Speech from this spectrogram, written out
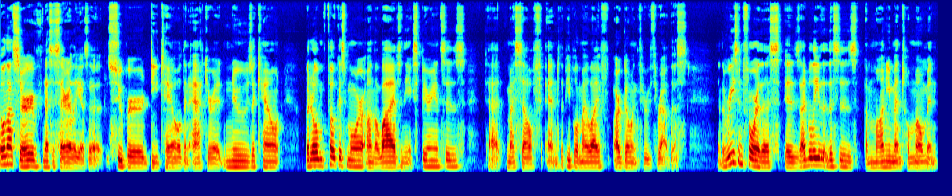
It will not serve necessarily as a super detailed and accurate news account, but it'll focus more on the lives and the experiences that myself and the people in my life are going through throughout this. And the reason for this is I believe that this is a monumental moment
